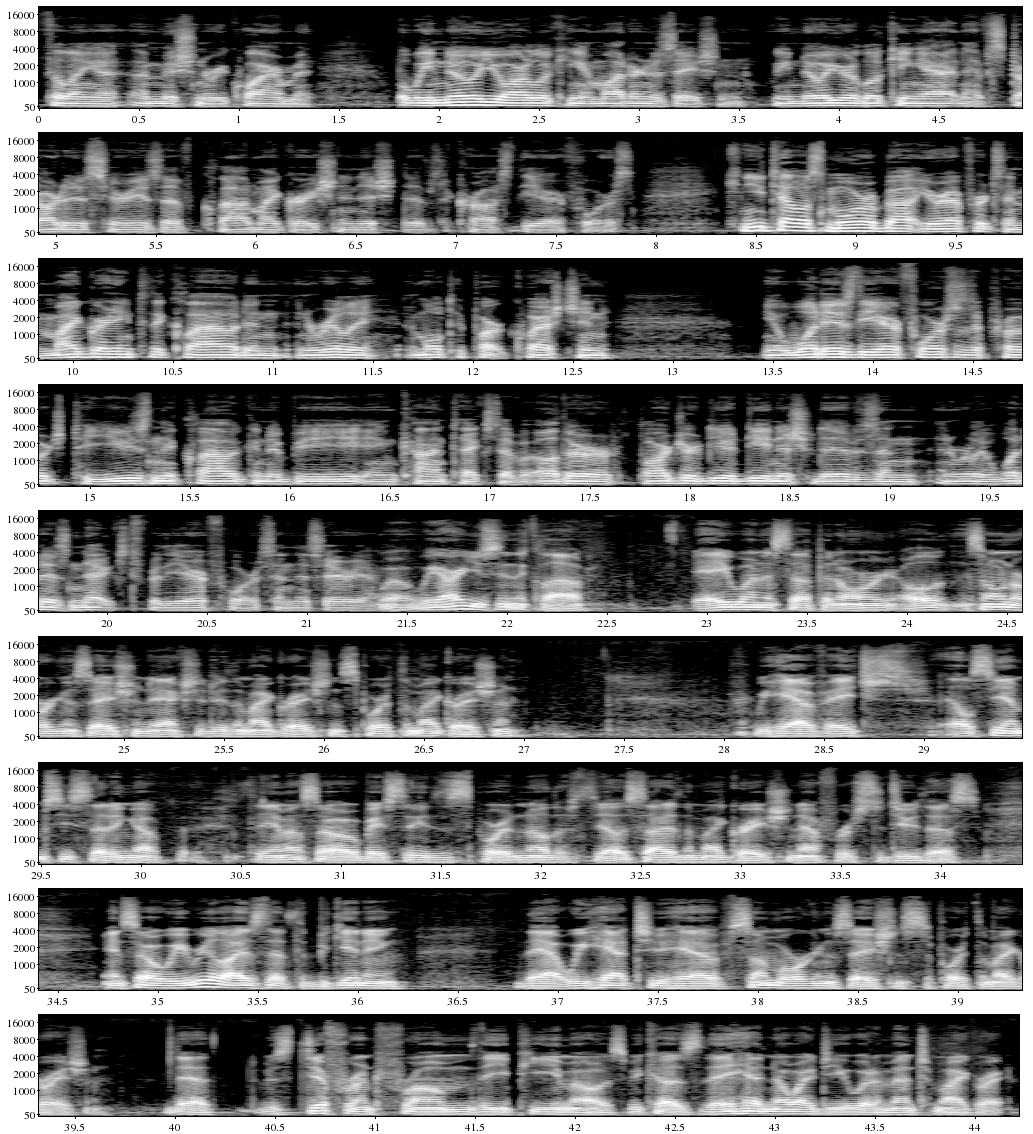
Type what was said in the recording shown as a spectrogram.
filling a, a mission requirement. But we know you are looking at modernization. We know you're looking at and have started a series of cloud migration initiatives across the Air Force. Can you tell us more about your efforts in migrating to the cloud and, and really a multi part question? You know, what is the Air Force's approach to using the cloud going to be in context of other larger DoD initiatives, and, and really what is next for the Air Force in this area? Well, we are using the cloud. A1 is set up or, its own organization to actually do the migration, support the migration. We have H, LCMC setting up the MSO basically to support another, the other side of the migration efforts to do this. And so we realized at the beginning that we had to have some organization support the migration that was different from the PMOs because they had no idea what it meant to migrate.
